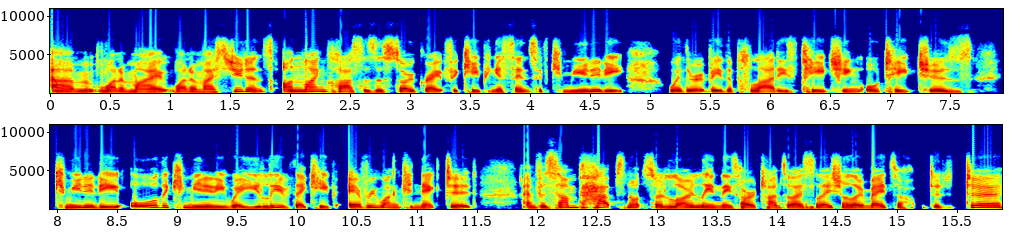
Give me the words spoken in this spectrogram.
um, one of my one of my students online classes are so great for keeping a sense of community whether it be the pilates teaching or teachers community or the community where you live. They keep everyone connected. And for some perhaps not so lonely in these horrid times of isolation although mates are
